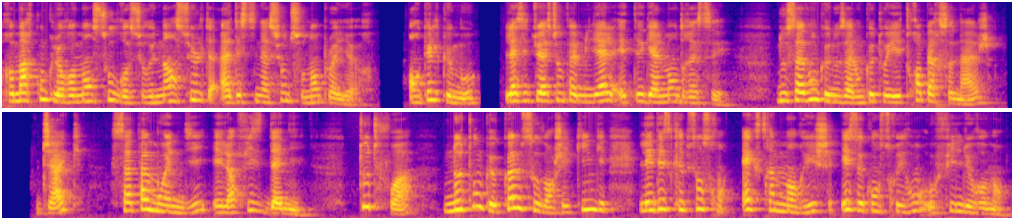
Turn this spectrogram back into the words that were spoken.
Remarquons que le roman s'ouvre sur une insulte à destination de son employeur. En quelques mots, La situation familiale est également dressée. Nous savons que nous allons côtoyer trois personnages Jack, sa femme Wendy et leur fils Danny. Toutefois, notons que comme souvent chez King, les descriptions seront extrêmement riches et se construiront au fil du roman.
